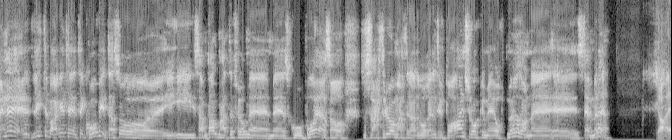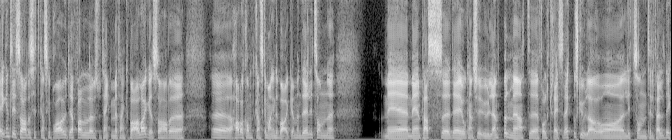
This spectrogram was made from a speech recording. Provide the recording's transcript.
Men eh, litt tilbake til, til covid. altså I, i samtalen vi hadde før vi, vi skulle på her, så, så snakket du om at det hadde vært relativt bra dere med oppmøte og sånn. Eh, eh, stemmer det? Ja, egentlig så har det sett ganske bra ut. Iallfall hvis du med tanke på A-laget, så har det, eh, har det kommet ganske mange tilbake. Men det er litt sånn eh, med, med, en plass Det er jo kanskje ulempen med at folk reiser vekk på skoler, og litt sånn tilfeldig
